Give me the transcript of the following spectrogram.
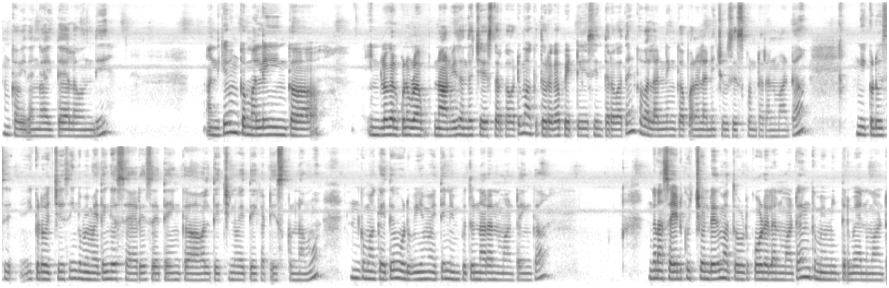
ఇంకా విధంగా అయితే అలా ఉంది. అందుకే ఇంకా మళ్ళీ ఇంకా ఇంట్లో కలుపుకున్నప్పుడు నాన్ వెజ్ అంతా చేస్తారు కాబట్టి మాకు త్వరగా పెట్టేసిన తర్వాత ఇంకా వాళ్ళన్నీ ఇంకా పనులన్నీ చూసేసుకుంటారనమాట ఇక్కడ ఇక్కడ వచ్చేసి ఇంకా మేమైతే ఇంకా శారీస్ అయితే ఇంకా వాళ్ళు తెచ్చినవి అయితే కట్టేసుకున్నాము. ఇంకా మాకైతే బియ్యం అయితే నింపుతున్నారనమాట ఇంకా. ఇంకా నా సైడ్ కూర్చుండేది మా తోడు కోడలు అనమాట ఇంకా మేమిద్దరమే అనమాట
